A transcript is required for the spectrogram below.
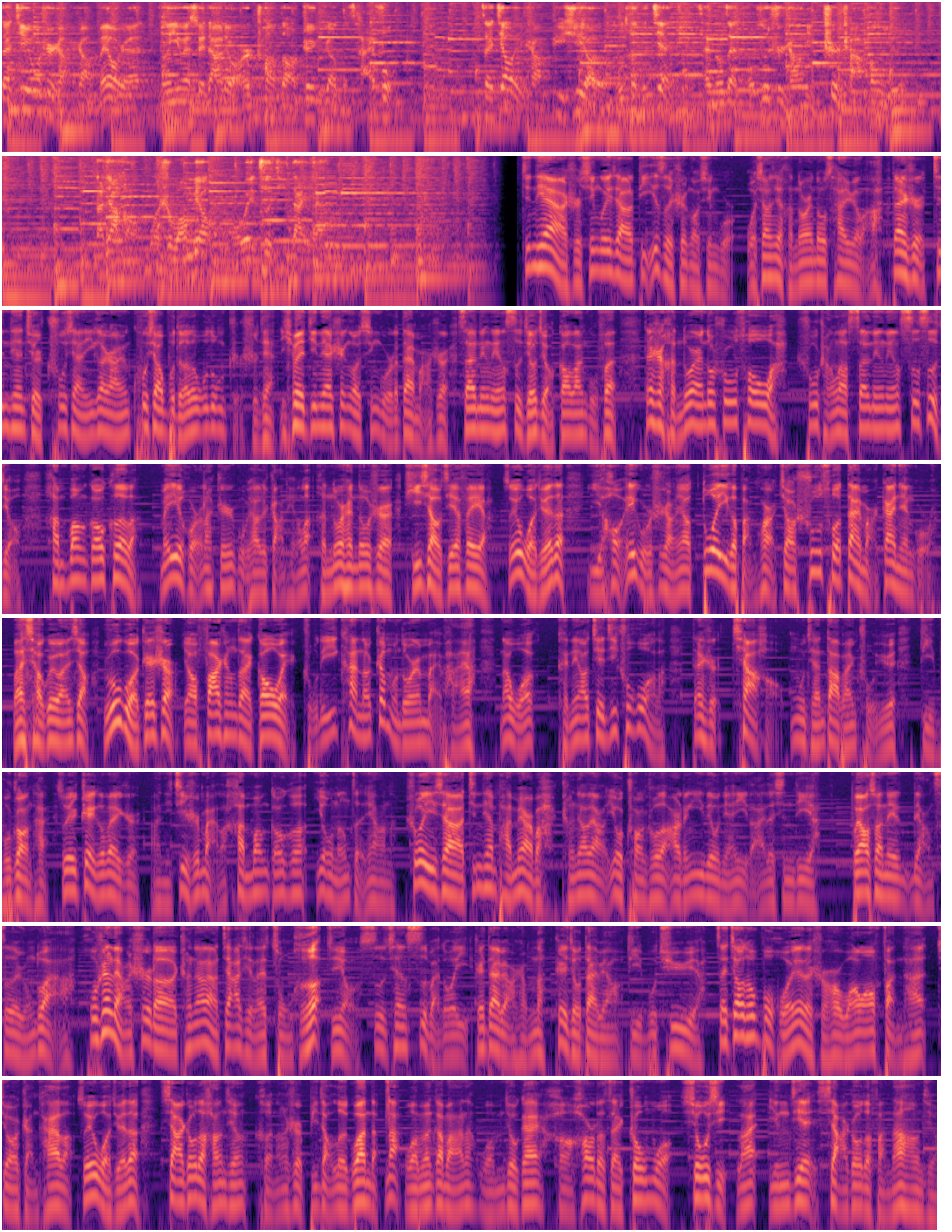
在金融市场上，没有人能因为随大流而创造真正的财富。在交易上，必须要有独特的见解，才能在投资市场里叱咤风云。大家好，我是王彪，我为自己代言。今天啊是新规下的第一次申购新股，我相信很多人都参与了啊。但是今天却出现一个让人哭笑不得的乌龙指事件，因为今天申购新股的代码是三零零四九九高兰股份，但是很多人都输入错误啊，输成了三零零四四九汉邦高科了。没一会儿呢，这只股票就涨停了，很多人都是啼笑皆非啊。所以我觉得以后 A 股市场要多一个板块，叫输错代码概念股。玩笑归玩笑，如果这事儿要发生在高位，主力一看到这么多人买盘啊，那我。肯定要借机出货了，但是恰好目前大盘处于底部状态，所以这个位置啊，你即使买了汉邦高科，又能怎样呢？说一下今天盘面吧，成交量又创出了二零一六年以来的新低啊。不要算那两次熔断啊，沪深两市的成交量加起来总和仅有四千四百多亿，这代表什么呢？这就代表底部区域啊，在交投不活跃的时候，往往反弹就要展开了。所以我觉得下周的行情可能是比较乐观的。那我们干嘛呢？我们就该好好的在周末休息，来迎接下周的反弹行情。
